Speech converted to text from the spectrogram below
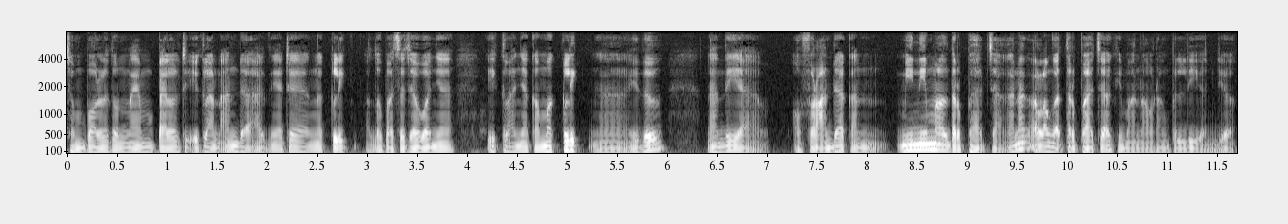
jempol itu nempel di iklan anda artinya dia ngeklik atau bahasa Jawanya iklannya kemeklik nah itu nanti ya offer Anda akan minimal terbaca. Karena kalau nggak terbaca gimana orang beli kan? Ya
